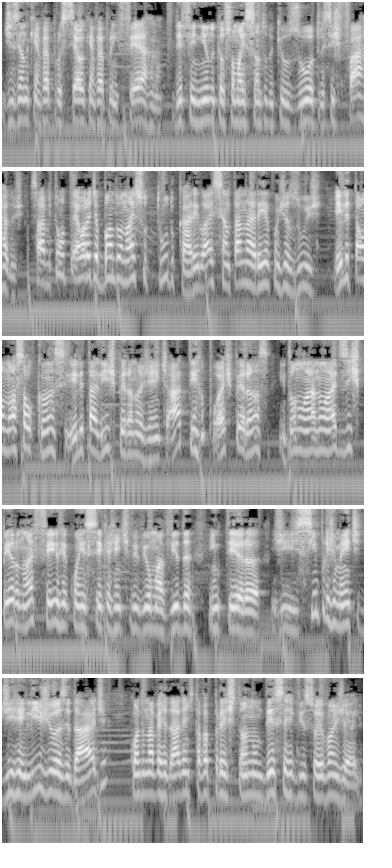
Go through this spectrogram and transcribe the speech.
dizendo quem vai pro céu e quem vai pro inferno, definindo que eu sou mais santo do que os outros, esses fardos, sabe? Então é hora de abandonar isso tudo, cara, ir lá e sentar na areia com Jesus. Ele tá ao nosso alcance, ele tá ali esperando a gente. Há tempo, há esperança. Então não há, não há desespero, não é feio reconhecer que a gente viveu uma vida inteira de simplesmente de religiosidade quando na verdade a gente estava prestando um desserviço ao evangelho.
